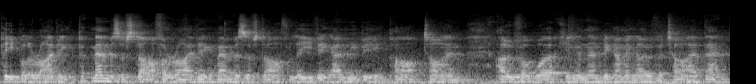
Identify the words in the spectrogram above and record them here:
people arriving, members of staff arriving, members of staff leaving, only being part-time, overworking and then becoming overtired, that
